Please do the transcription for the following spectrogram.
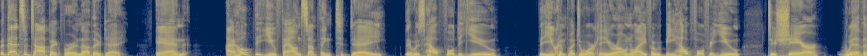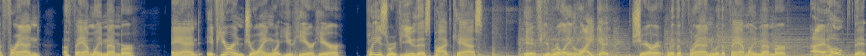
But that's a topic for another day. And I hope that you found something today that was helpful to you, that you can put to work in your own life. It would be helpful for you to share with a friend, a family member. And if you're enjoying what you hear here, please review this podcast. If you really like it, share it with a friend, with a family member. I hope that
